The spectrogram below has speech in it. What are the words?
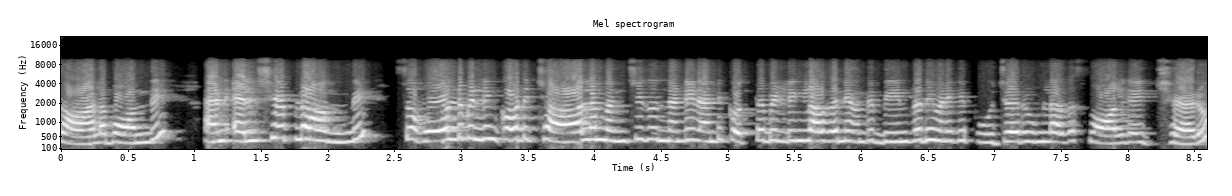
చాలా బాగుంది. అండ్ ఎల్ షేప్లో ఉంది. సో ఓల్డ్ బిల్డింగ్ కూడా చాలా మంచిగా ఉందండి అంటే కొత్త బిల్డింగ్ లాగానే ఉంది. దీంట్లోనే మనకి పూజా రూమ్ లాగా స్మాల్గా ఇచ్చారు.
